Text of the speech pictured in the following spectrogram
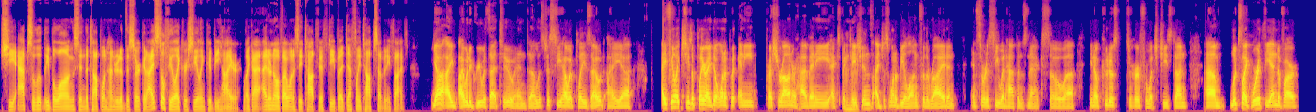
she absolutely belongs in the top 100 of the circuit. I still feel like her ceiling could be higher. Like, I, I don't know if I want to say top 50, but definitely top 75 yeah, I, I would agree with that too. And uh, let's just see how it plays out. I uh, I feel like she's a player I don't want to put any pressure on or have any mm-hmm. expectations. Mm-hmm. I just want to be along for the ride and and sort of see what happens next. So uh, you know, kudos to her for what she's done. Um, looks like we're at the end of our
